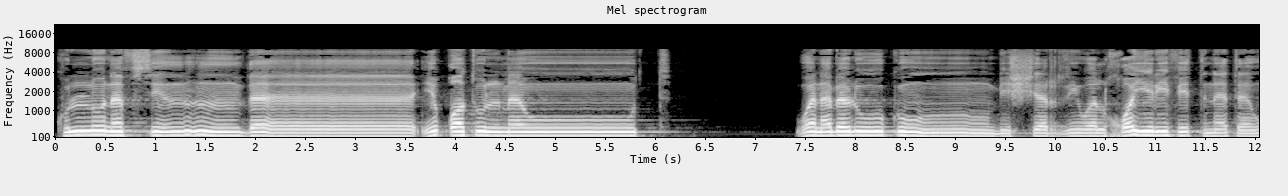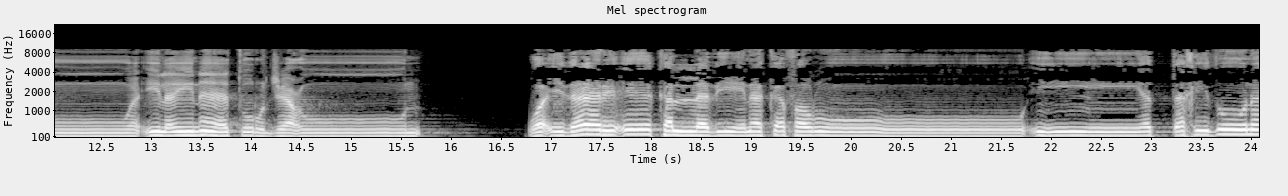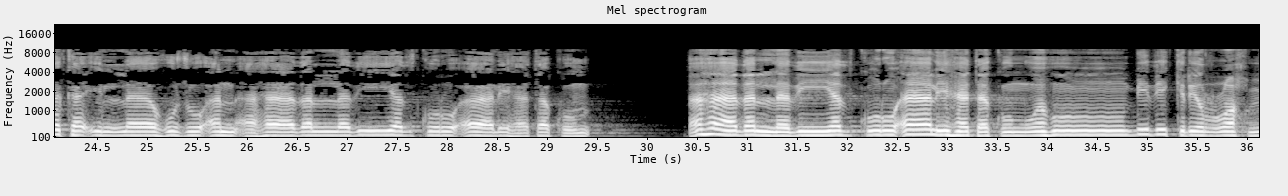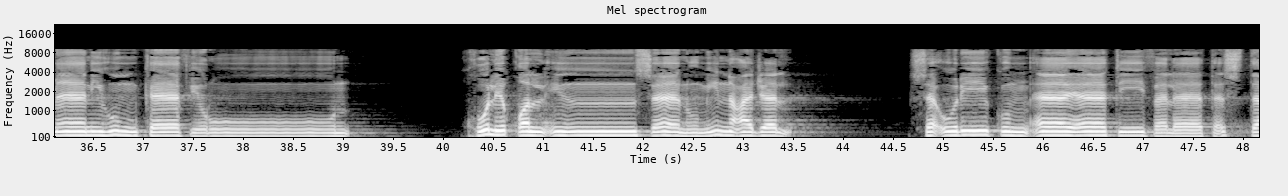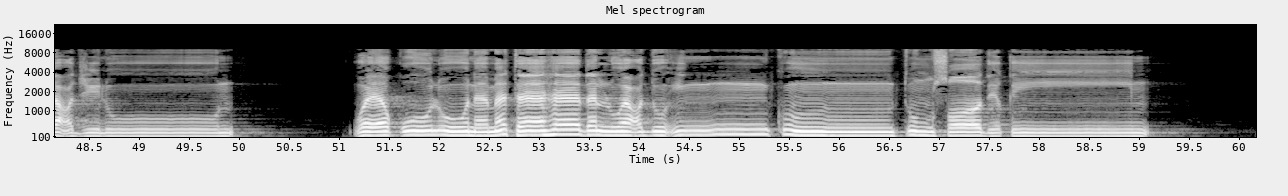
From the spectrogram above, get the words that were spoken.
كل نفس ذائقة الموت ونبلوكم بالشر والخير فتنة وإلينا ترجعون. وإذا رئيك الذين كفروا إن يتخذونك إلا هزءا أهذا الذي يذكر الهتكم ۖ؟ أهذا الذي يذكر آلهتكم وهم بذكر الرحمن هم كافرون. خلق الإنسان من عجل. سأريكم آياتي فلا تستعجلون. ويقولون متى هذا الوعد إن كنتم صادقين.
